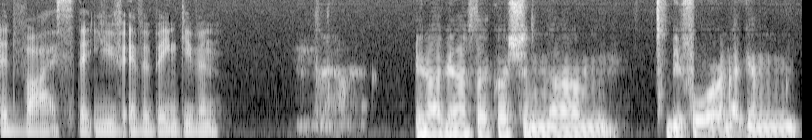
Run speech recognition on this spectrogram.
advice that you've ever been given? You know, I've been asked that question um, before, and I can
